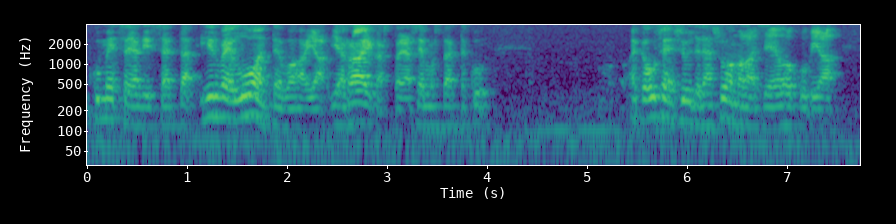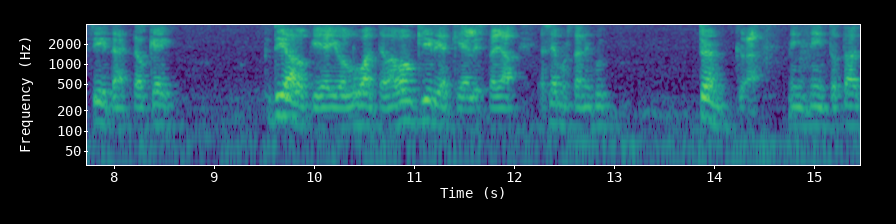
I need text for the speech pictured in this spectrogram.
kuin Metsäjätissä, että hirveän luontevaa ja, ja raikasta ja semmoista, että kun aika usein syytetään suomalaisia elokuvia siitä, että okei, dialogi ei ole luonteva, on kirjakielistä ja, ja semmoista niin kuin tönkköä, niin, niin tota,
